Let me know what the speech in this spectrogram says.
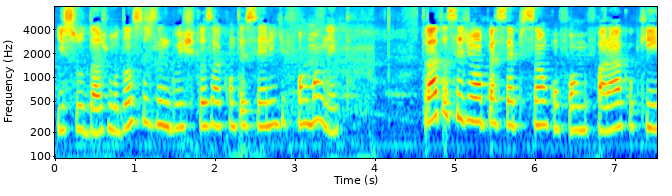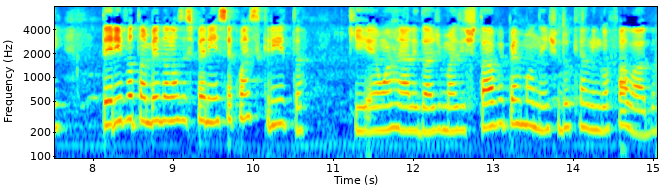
disso das mudanças linguísticas acontecerem de forma lenta. Trata-se de uma percepção, conforme Faraco, que deriva também da nossa experiência com a escrita, que é uma realidade mais estável e permanente do que a língua falada.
